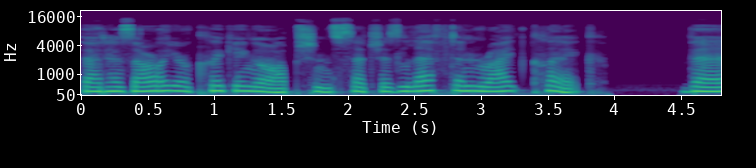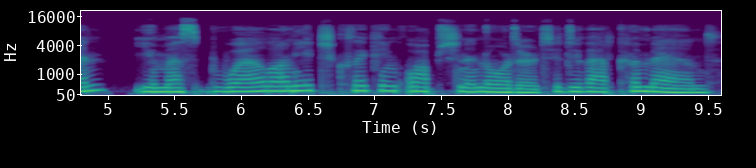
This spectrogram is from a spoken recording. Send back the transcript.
that has all your clicking options such as left and right click. Then, you must dwell on each clicking option in order to do that command.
